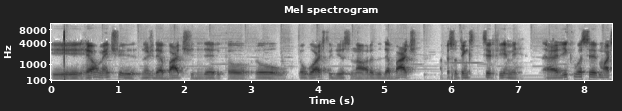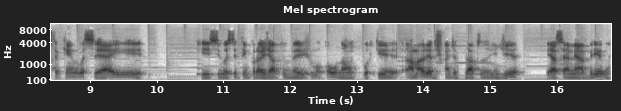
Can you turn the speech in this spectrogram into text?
E realmente nos debates dele, que eu, eu, eu gosto disso, na hora do debate, a pessoa tem que ser firme. É ali que você mostra quem você é e, e se você tem projeto mesmo ou não. Porque a maioria dos candidatos hoje em dia, e essa é a minha briga,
